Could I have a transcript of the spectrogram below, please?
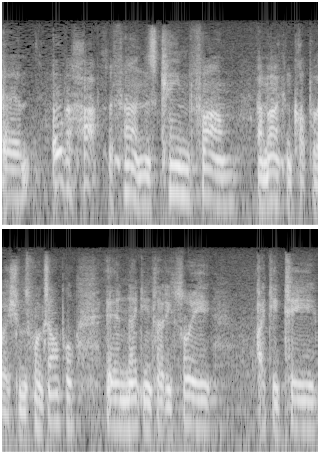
um, over half the funds came from American corporations. For example, in 1933, ITT,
